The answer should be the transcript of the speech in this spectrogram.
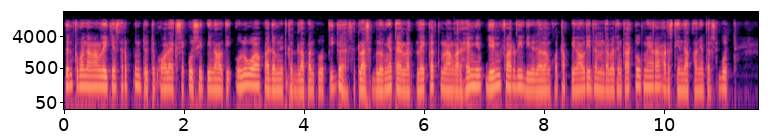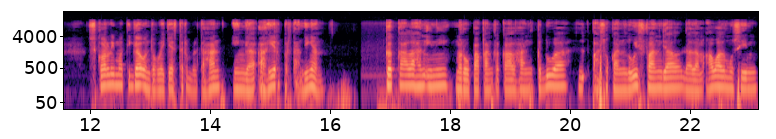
dan kemenangan Leicester pun ditutup oleh eksekusi penalti Ulua pada menit ke-83 setelah sebelumnya Tyler Blackett melanggar Jamie Vardy di dalam kotak penalti dan mendapatkan kartu merah atas tindakannya tersebut. Skor 5-3 untuk Leicester bertahan hingga akhir pertandingan. Kekalahan ini merupakan kekalahan kedua pasukan Louis van Gaal dalam awal musim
